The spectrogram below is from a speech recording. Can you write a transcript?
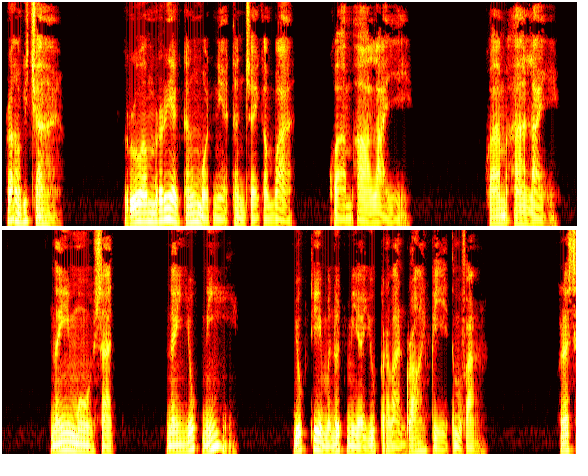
เพราะอวิชชารวมเรียกทั้งหมดเนี่ยท่านใช้คำว่า ความอาลัย ความอาลัย ในหมู่สัตว์ ในยุคนี้ ยุคที่มนุษย์มีอายุประมาณร้อยปีตั้งฟัง กระแส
